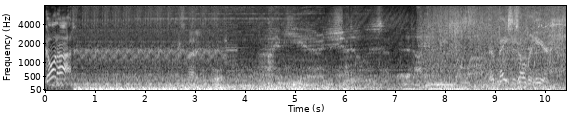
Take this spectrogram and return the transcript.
Going hot. I am here in the shadows. Let our know Their base is over here.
